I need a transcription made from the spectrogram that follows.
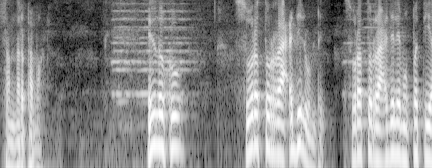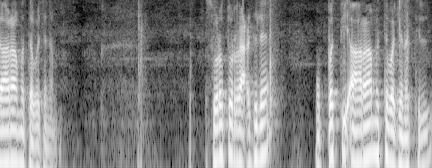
സന്ദർഭമാണ്. ഇനി നോക്കൂ സൂറത്തുർ റാജിലുണ്ട് സൂറത്തുർ റാജിലെ മുപ്പത്തി ആറാമത്തെ വചനം. സൂറത്തുർ റാജിലെ മുപ്പത്തി ആറാമത്തെ വചനത്തിൽ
